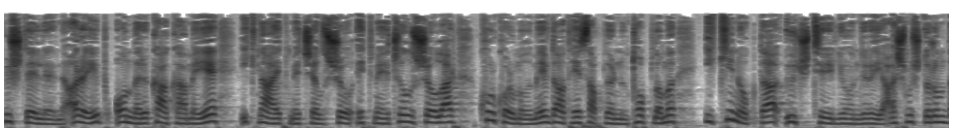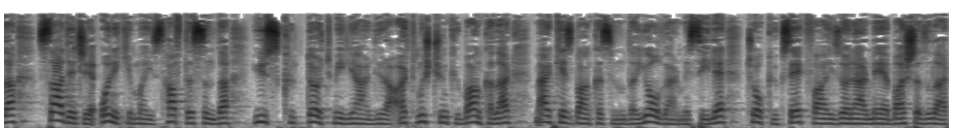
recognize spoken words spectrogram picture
müşterilerini arayıp onları KKM'ye ikna etmeye çalışıyor, etmeye çalışıyorlar. Kur korumalı mevduat hesaplarının toplamı 2.3 trilyon lirayı aşmış durumda. Sadece 12 Mayıs hafta haftasında 144 milyar lira artmış çünkü bankalar Merkez Bankası'nın da yol vermesiyle çok yüksek faiz önermeye başladılar.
